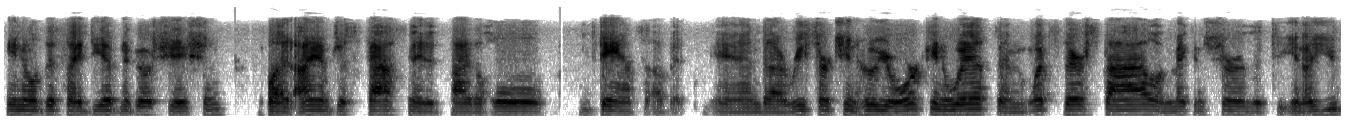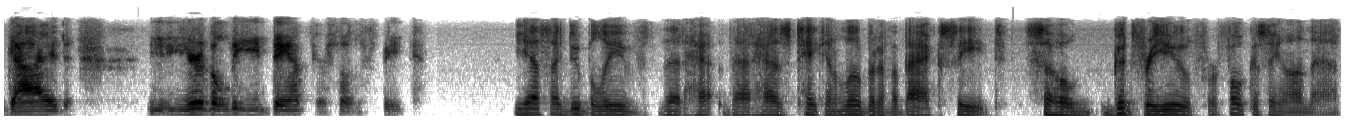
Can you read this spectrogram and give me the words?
you know, this idea of negotiation. But I am just fascinated by the whole dance of it and uh, researching who you're working with and what's their style and making sure that, you know, you guide, you're the lead dancer, so to speak. Yes, I do believe that ha- that has taken a little bit of a back seat. So good for you for focusing on that.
